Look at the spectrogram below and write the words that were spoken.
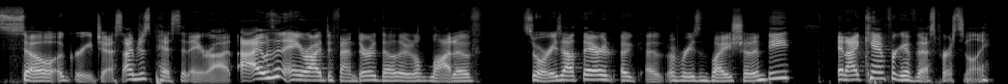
so egregious. I'm just pissed at A Rod. I was an A Rod defender, though. There's a lot of stories out there uh, uh, of reasons why you shouldn't be, and I can't forgive this personally.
